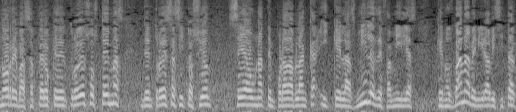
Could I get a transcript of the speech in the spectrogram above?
no rebasa, pero que dentro de esos temas, dentro de esa situación, sea una temporada blanca y que las miles de familias que nos van a venir a visitar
